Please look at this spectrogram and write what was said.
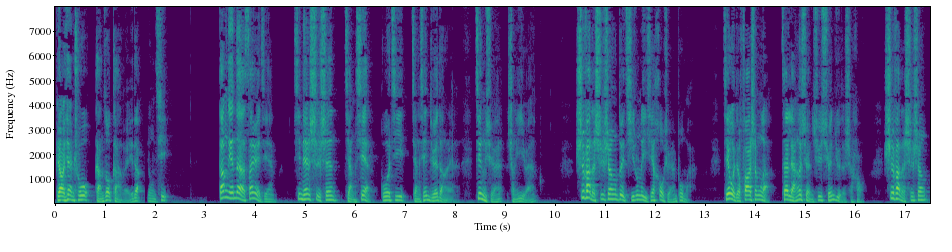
表现出敢作敢为的勇气。当年的三月间，新田士绅蒋宪、郭基、蒋先觉等人竞选省议员，师范的师生对其中的一些候选人不满。结果就发生了，在两个选区选举的时候，师范的师生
